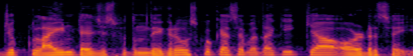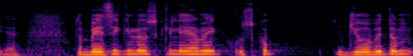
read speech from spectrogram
जो क्लाइंट है जिस पर तुम देख रहे हो, उसको कैसे पता कि क्या ऑर्डर सही है? तो बेसिकली उसके लिए हम एक, उसको जो भी तुम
